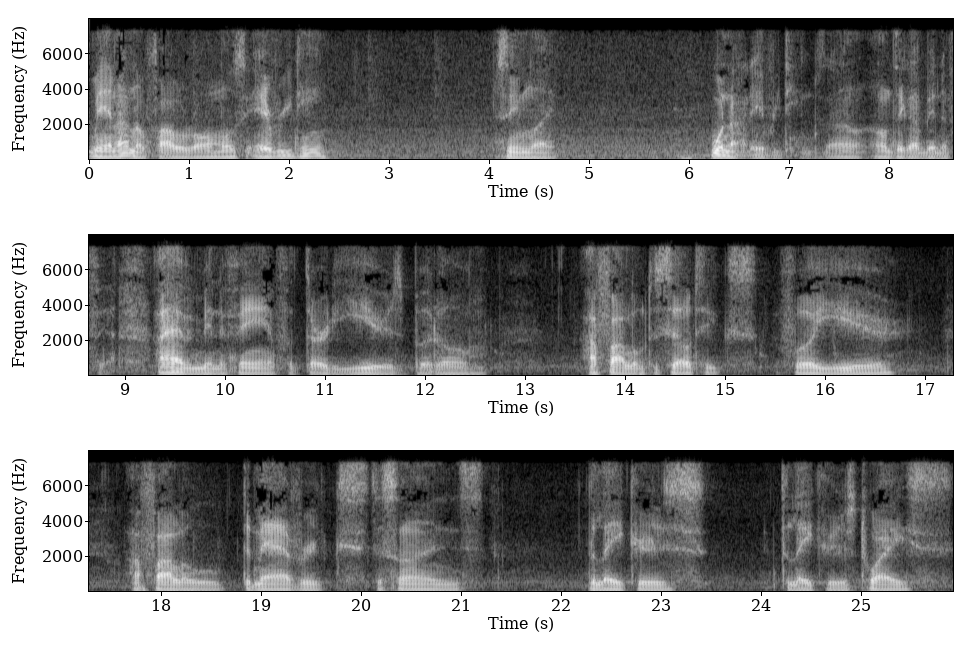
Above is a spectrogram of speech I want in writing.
man, I done followed almost every team. Seem like. Well, not every team. I don't, I don't think I've been a fan. I haven't been a fan for 30 years, but um, I followed the Celtics for a year. I followed the Mavericks, the Suns, the Lakers, the Lakers twice.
